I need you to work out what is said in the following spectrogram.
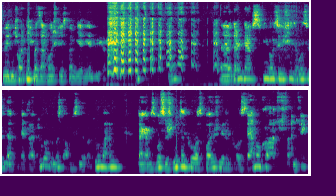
Würde ich heute nicht mehr sagen, heute steht es bei mir hier in Büchern. ja? äh, dann gab es die große Geschichte russische Literatur. Wir mussten auch ein bisschen Literatur machen. Da gab es russisch Mittelkurs, polnisch Mittelkurs, Serbo-Kroatisch für Anfänger.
